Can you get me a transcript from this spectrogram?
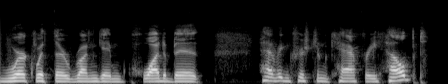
work with their run game quite a bit. Having Christian McCaffrey helped,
